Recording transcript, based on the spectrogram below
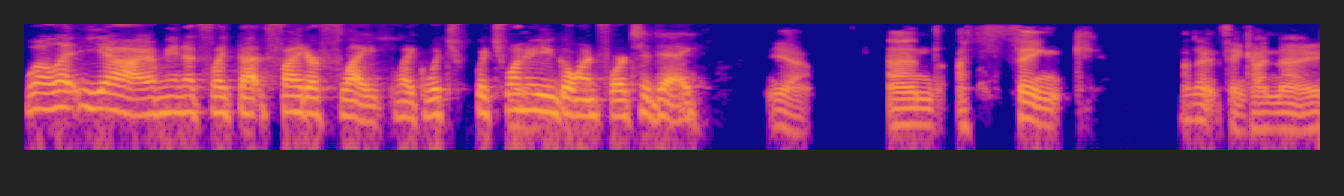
Well, it, yeah, I mean, it's like that fight or flight. Like, which which one Yeah. are you going for today? Yeah. And I think, I don't think I know,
